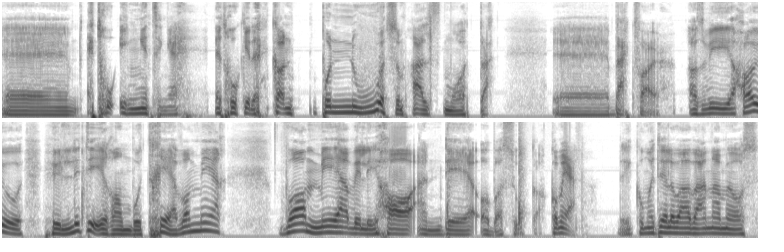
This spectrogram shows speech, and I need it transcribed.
Eh, jeg tror ingenting, jeg. Jeg tror ikke det kan på noe som helst måte eh, backfire. Altså, vi har jo hyllet dem i Rambo 3. Hva mer, hva mer vil de ha enn det og bazooka? Kom igjen. De kommer til å være venner med oss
